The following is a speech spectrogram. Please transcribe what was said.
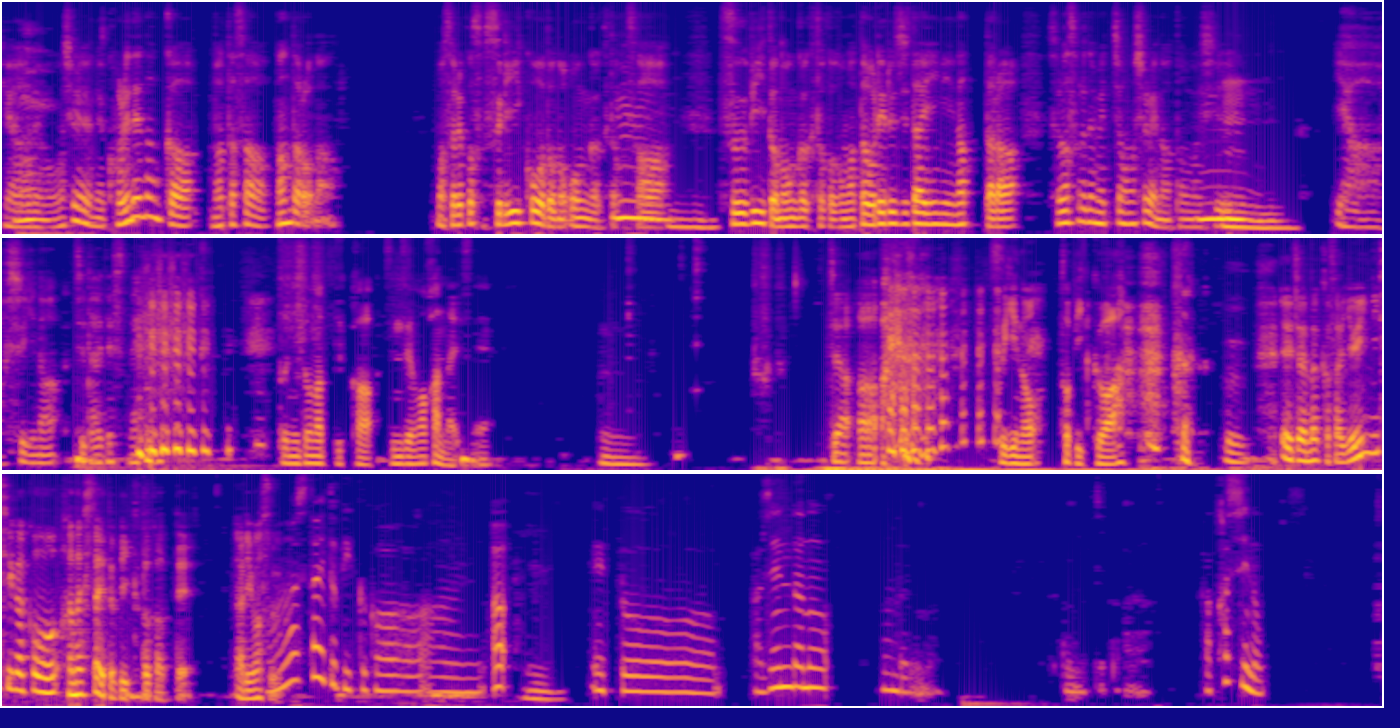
いやー、ねでも面白いよね。これでなんか、またさ、なんだろうな。まあ、それこそ3コードの音楽とかさ、うん2ビートの音楽とかがまた売れる時代になったら、それはそれでめっちゃ面白いなと思うし、ううん。いやー、不思議な時代ですね。本当にどうなっていくか全然わかんないですね。うん。じゃあ、あ 次のトピックは？うん。え、じゃあなんかさ、ゆいにしがこう、話したいトピックとかってあります？話したいトピックか。うんあ、うん。えっと、アジェンダの、なんだろうな。どこに行っちゃったかな。あ、歌詞の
